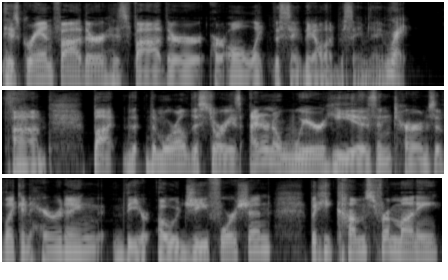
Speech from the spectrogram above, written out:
his grandfather, his father are all like the same. They all have the same name, Right. Um, but the, the moral of the story is I don't know where he is in terms of like inheriting the OG fortune, but he comes from money.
